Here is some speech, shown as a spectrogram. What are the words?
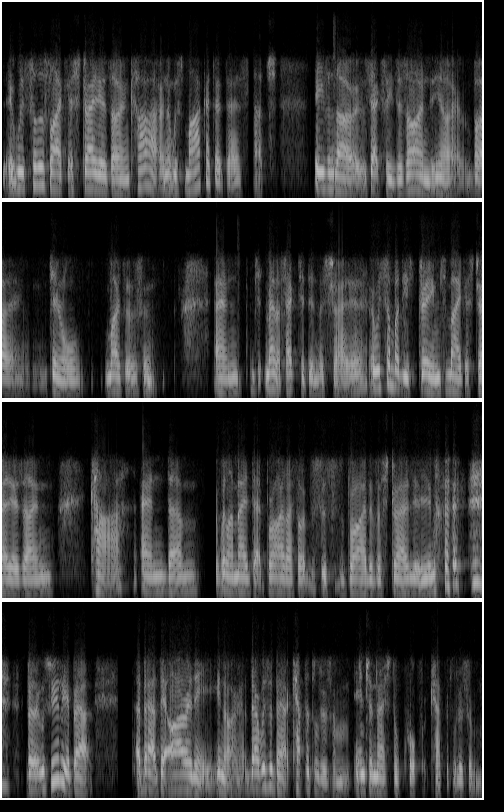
it was sort of like Australia's own car and it was marketed as such even though it was actually designed, you know, by General Motors and and manufactured in Australia. It was somebody's dream to make Australia's own car, and um, when I made that bride, I thought this is the bride of Australia, you know. but it was really about about the irony, you know. That was about capitalism, international corporate capitalism.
